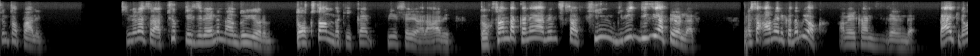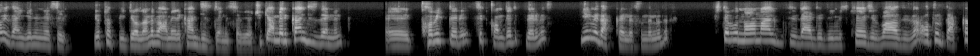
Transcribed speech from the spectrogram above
Şunu toparlayayım. Şimdi mesela Türk dizilerini ben duyuyorum. 90 dakika bir şey var abi. 90 dakika ne ya? Bir buçuk saat. Film gibi dizi yapıyorlar. Mesela Amerika'da bu yok. Amerikan dizilerinde. Belki de o yüzden yeni nesil YouTube videolarını ve Amerikan dizilerini seviyor. Çünkü Amerikan dizilerinin e, komikleri, sitcom dediklerimiz 20 dakikayla sınırlıdır. İşte bu normal diziler dediğimiz casual bazı diziler 30 dakika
